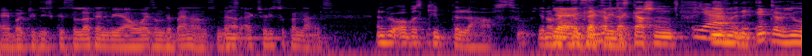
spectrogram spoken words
able to discuss a lot and we are always on the balance, and that's Yeah. actually super nice. and we always keep the laughs. You know, Yeah, like you exactly, can have like- discussions Yeah. even in an interview,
